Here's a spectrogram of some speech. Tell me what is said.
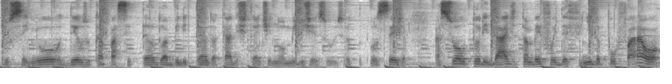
do Senhor, Deus o capacitando, habilitando a cada instante em nome de Jesus. Ou seja, a sua autoridade também foi definida por Faraó.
